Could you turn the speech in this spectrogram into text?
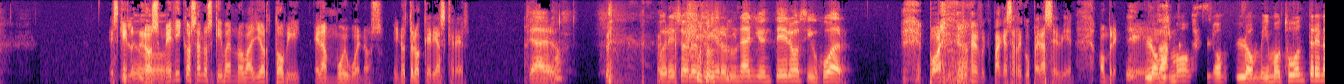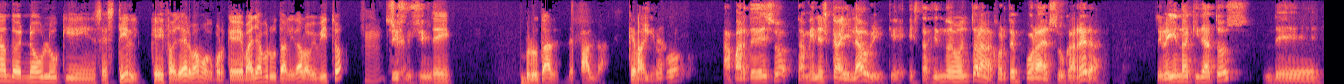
Es que Pero- los médicos a los que iba en Nueva York, Toby, eran muy buenos y no te lo querías creer. Claro. Por eso lo tuvieron un año entero sin jugar. Pues, para que se recuperase bien. Hombre, eh, Lo mismo, lo, lo mismo estuvo entrenando en No Looking Steel que hizo ayer, vamos, porque vaya brutalidad, ¿lo habéis visto? mm, Sí, sí. sí, sí. Sí. Brutal, de espalda. Qué Y máquina. luego, aparte de eso, también es Kyle Lowry, que está haciendo de momento la mejor temporada en su carrera. Estoy leyendo aquí datos de,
